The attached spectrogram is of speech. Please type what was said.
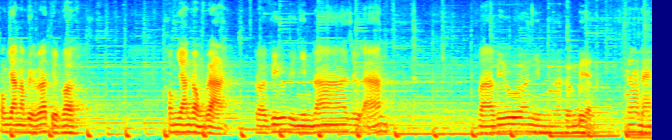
không gian làm việc rất là tuyệt vời không gian rộng rãi. Rồi view thì nhìn ra dự án. Và view nhìn hướng biển rất là đẹp.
